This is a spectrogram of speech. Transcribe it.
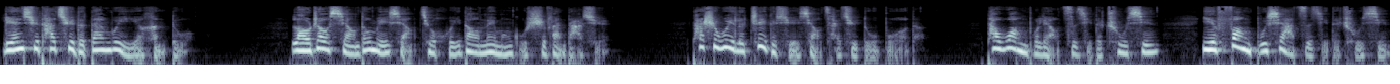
连续他去的单位也很多。老赵想都没想就回到内蒙古师范大学，他是为了这个学校才去读博的，他忘不了自己的初心，也放不下自己的初心。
